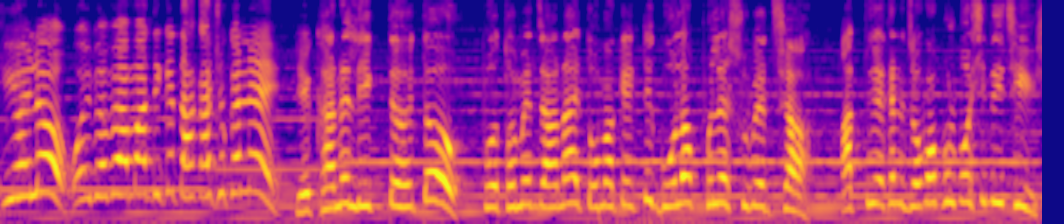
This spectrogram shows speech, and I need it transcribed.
কি হলো ওইভাবে আমার দিকে তাকাছো কেন? এখানে লিখতে হয়তো প্রথমে জানাই তোমাকে একটি গোলাপ ফুলের শুভেচ্ছা। আর তুই এখানে জবা ফুল বসিয়ে দিয়েছিস?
